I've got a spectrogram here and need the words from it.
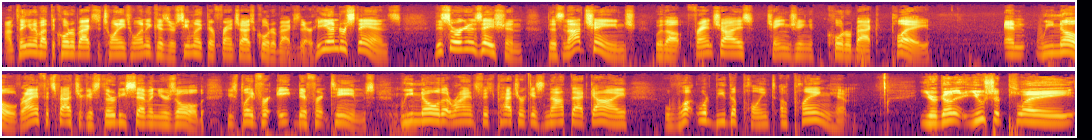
I'm thinking about the quarterbacks of 2020 because there seem like they're franchise quarterbacks there. He understands this organization does not change without franchise changing quarterback play. And we know Ryan Fitzpatrick is 37 years old. He's played for eight different teams. We mhm. know that Ryan Fitzpatrick is not that guy. What would be the point of playing him? You're gonna. You should play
